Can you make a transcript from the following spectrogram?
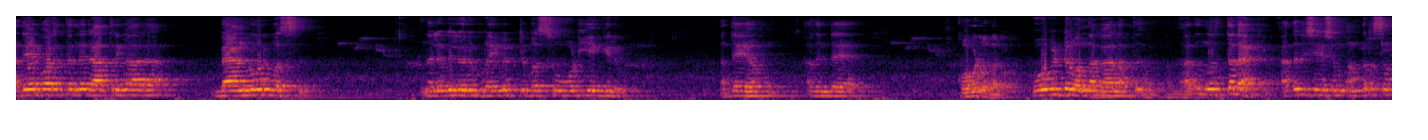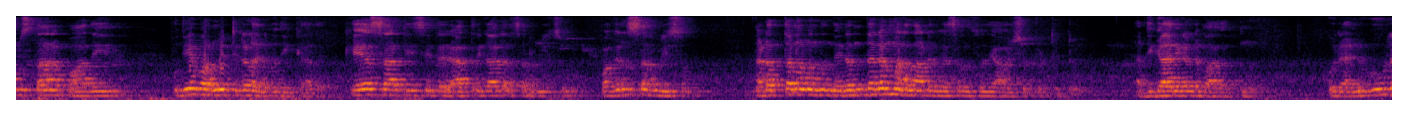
അതേപോലെ തന്നെ രാത്രികാല ബാംഗ്ലൂർ ബസ്. നിലവിൽ ഒരു പ്രൈവറ്റ് ബസ് ഓടിയെങ്കിലും അദ്ദേഹം അതിന്റെ കോവിഡ് വന്നപ്പോൾ. കോവിഡ് വന്ന കാലത്ത് അത് നിർത്തലാക്കി. അതിനുശേഷം അന്തർ സംസ്ഥാന പാതയിൽ പുതിയ പെർമിറ്റുകൾ അനുവദിക്കാതെ കെ എസ് ആർ ടി സിയുടെ രാത്രികാല സർവീസും പകൽ സർവീസും നടത്തണമെന്ന് നിരന്തരം മലനാട് വികസന സമിതി ആവശ്യപ്പെട്ടിട്ടും അധികാരികളുടെ ഭാഗത്തുനിന്ന് ഒരു അനുകൂല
